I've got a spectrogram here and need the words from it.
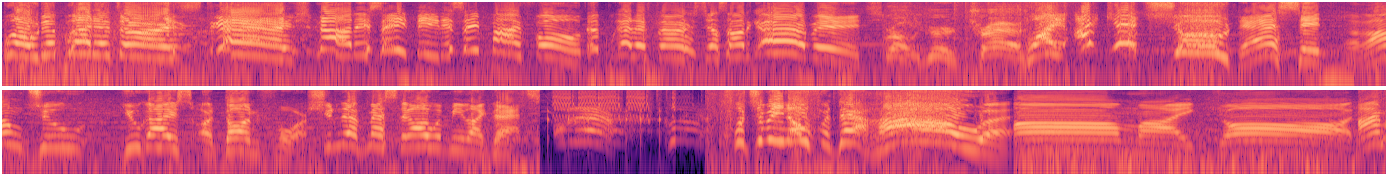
Bro, the Predator is trash! No, this ain't me. This ain't my fault. The Predator is just hot garbage. Bro, you're trash. Why? I can't shoot! That's it. Round two. You guys are done for. Shouldn't have messed around with me like that. What you mean over there? How? Oh my god. I'm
